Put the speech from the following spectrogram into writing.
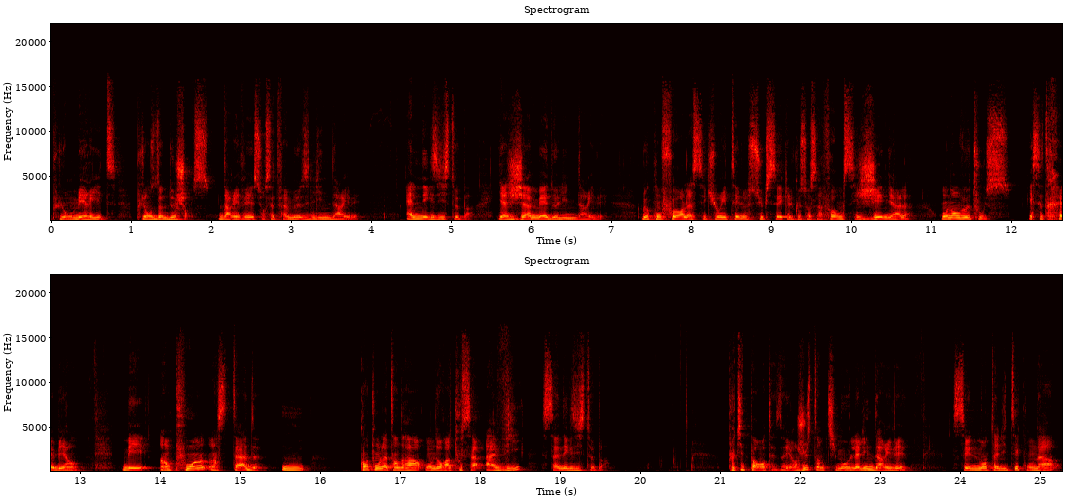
plus on mérite, plus on se donne de chance d'arriver sur cette fameuse ligne d'arrivée. Elle n'existe pas. Il n'y a jamais de ligne d'arrivée. Le confort, la sécurité, le succès, quelle que soit sa forme, c'est génial. On en veut tous. Et c'est très bien mais un point, un stade où, quand on l'atteindra, on aura tout ça à vie, ça n'existe pas. Petite parenthèse d'ailleurs, juste un petit mot, la ligne d'arrivée, c'est une mentalité qu'on a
